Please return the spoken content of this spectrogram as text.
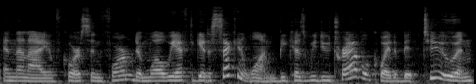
and then I, of course, informed him, well, we have to get a second one because we do travel quite a bit too. And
